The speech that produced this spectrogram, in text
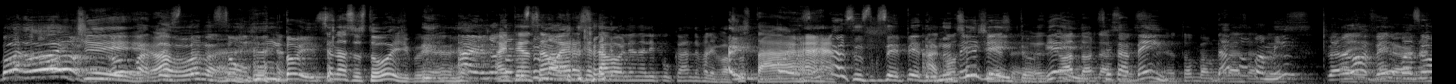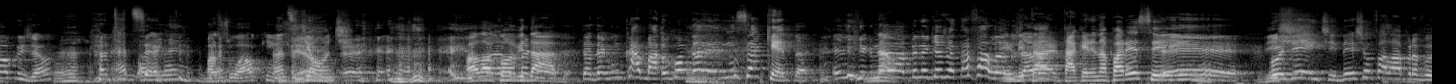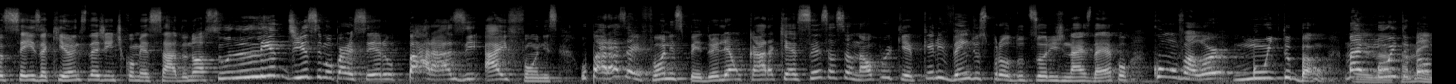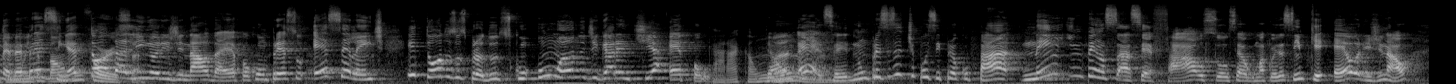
Boa noite! Opa, testando som. Um, dois. Você não assustou hoje? Ah, eu já tô A intenção acostumado. era, você tava olhando ali pro canto, eu falei, vou Eu assustar. me assusto com você, Pedro. Ah, não com tem certeza. jeito. Eu- e eu aí, adoro dar você tá susto. bem? Eu tô bom, Dá graças mão pra a mim? Deus. Aí, lá, vem, melhor, fazer né? um álcool gel. Tá tudo É bom, certo. né? Passa o álcool em Antes gel. de ontem. Olha lá o Tá convidado. com- Tá até com um camaro. O convidado ele não se aquieta. Ele fica Não. na pena que já tá falando Ele já. tá, né? tá querendo aparecer, hein? É. Vixe. Ô, gente, deixa eu falar pra vocês aqui antes da gente começar do nosso lindíssimo parceiro Parazzi iPhones. O Parazzi iPhones, Pedro, ele é um cara que é sensacional, por quê? Porque ele vende os produtos originais da Apple com um valor muito bom. Mas muito bom Exatamente, mesmo, é muito precinho. É toda a linha original da Apple com preço excelente e todos os produtos com um ano de garantia Apple. Caraca, um Então, ano. é, você não precisa, tipo, se preocupar nem em pensar se é falso ou se é alguma coisa assim, porque é original.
